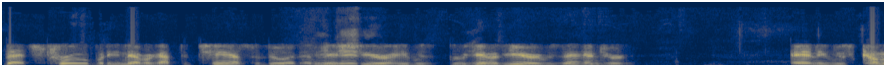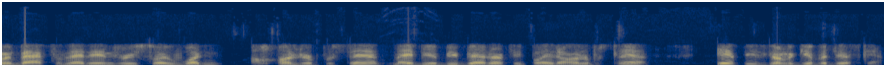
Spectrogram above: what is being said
that's true, but he never got the chance to do it. And He this didn't. year, he was the beginning of the year, he was injured, and he was coming back from that injury, so he wasn't hundred percent. Maybe it'd be better if he played hundred percent if he's going to give a discount.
